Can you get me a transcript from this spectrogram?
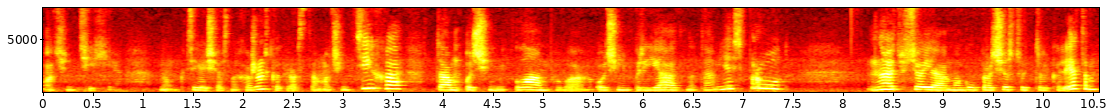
очень тихие. Ну, где я сейчас нахожусь, как раз там очень тихо, там очень лампово, очень приятно, там есть пруд. Но это все я могу прочувствовать только летом.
